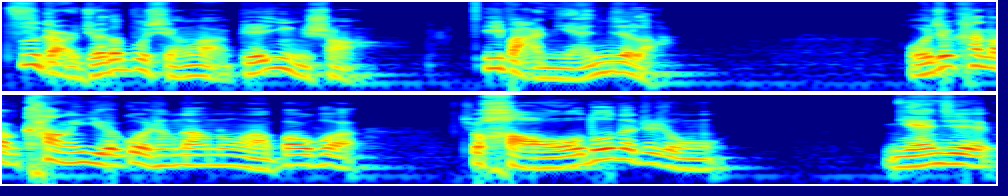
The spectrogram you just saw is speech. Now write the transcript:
自个儿觉得不行了，别硬上，一把年纪了。我就看到抗疫的过程当中啊，包括就好多的这种年纪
